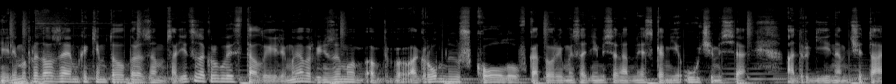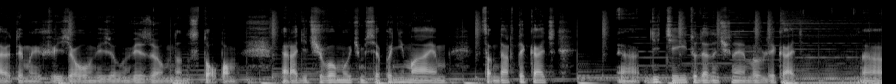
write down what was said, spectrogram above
Или мы продолжаем каким-то образом садиться за круглые столы, или мы организуем огромную школу, в которой мы садимся на одной скамье, учимся, а другие нам читают, и мы их везем, везем, везем нон-стопом. Ради чего мы учимся, понимаем, стандарты качества, э, детей туда начинаем вовлекать э,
